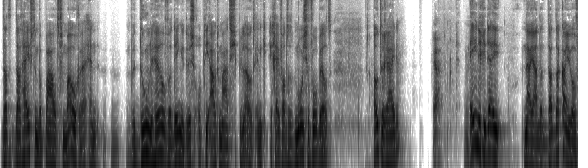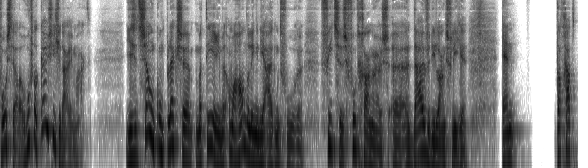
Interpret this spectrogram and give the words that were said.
dat, dat heeft een bepaald vermogen en we doen heel veel dingen dus op die automatische piloot. En ik, ik geef altijd het mooiste voorbeeld: autorijden. Ja. Enig idee nou ja, dat, dat, dat kan je wel voorstellen. Hoeveel keuzes je daarin maakt. Je zit zo'n complexe materie met allemaal handelingen die je uit moet voeren. Fietsers, voetgangers, uh, duiven die langs vliegen. En dat gaat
